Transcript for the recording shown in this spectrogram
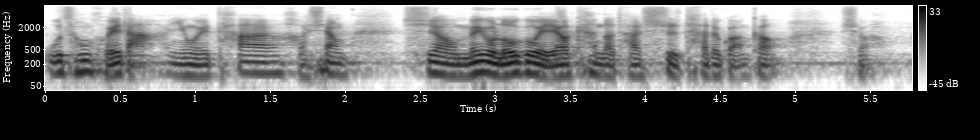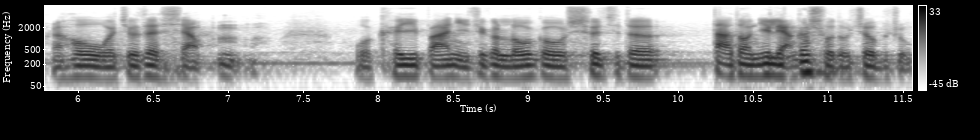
无从回答，因为他好像需要没有 logo 也要看到它是他的广告，是吧？然后我就在想，嗯，我可以把你这个 logo 设计的大到你两个手都遮不住。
